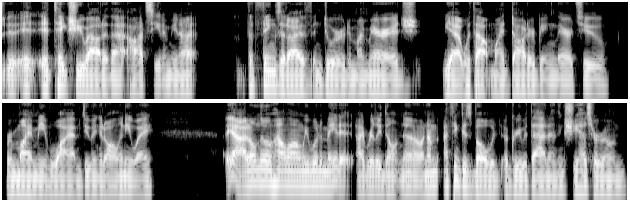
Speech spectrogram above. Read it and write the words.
it, it takes you out of that hot seat? I mean, I the things that I've endured in my marriage, yeah, without my daughter being there to remind me of why I'm doing it all anyway. Yeah, I don't know how long we would have made it. I really don't know. And I'm, I think Isabel would agree with that. And I think she has her own,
